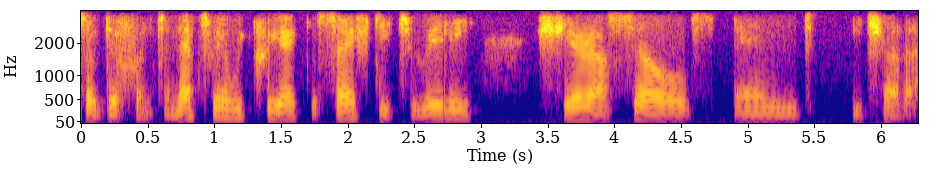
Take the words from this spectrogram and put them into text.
so different. And that's where we create the safety to really share ourselves and each other.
